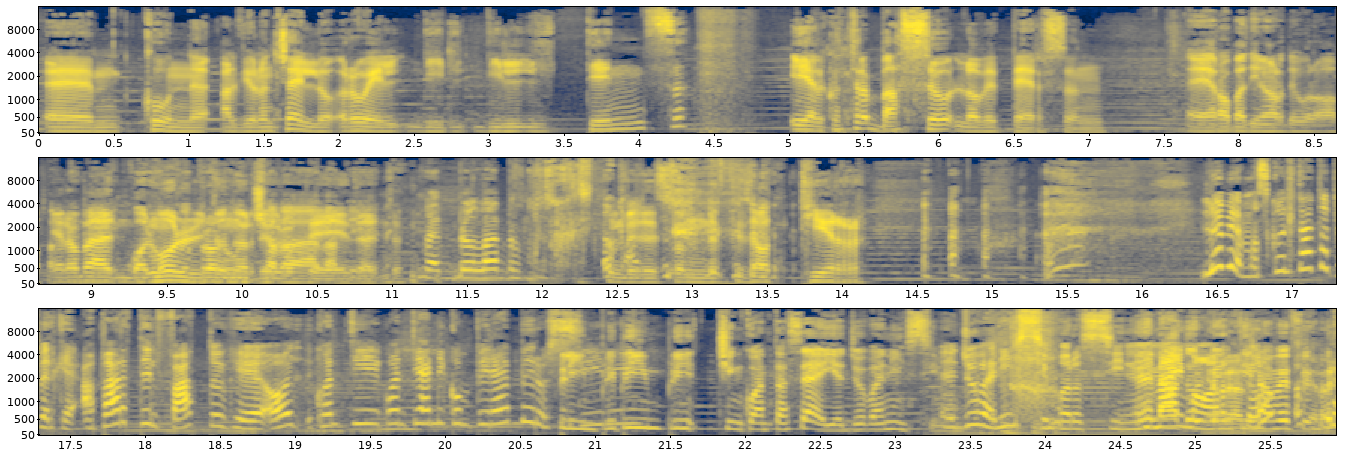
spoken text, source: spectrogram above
ehm, con al violoncello Roel Dil- Diltens e al contrabbasso Love Person. È roba di Nord Europa. È roba molto nord europea. esatto. Ok. Lo abbiamo ascoltato perché, a parte il fatto che ho- quanti, quanti anni compirebbe Rossini? Plim, plim, plim, 56, è giovanissimo. È giovanissimo Rossini, non È mai nato il morto. 29 In realtà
